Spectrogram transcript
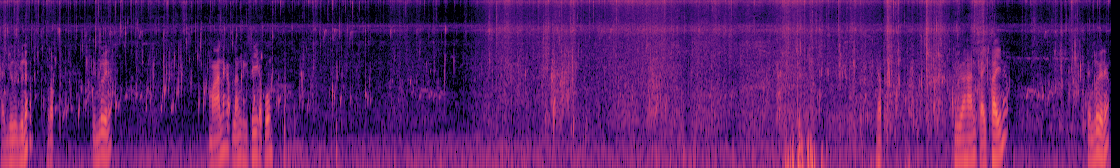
ก็เยอะอยู่นะครับครับเต็มเลยนะหมานนะครับหลังที่สีครับผม ครับ คืออาหารไก่ไข่นะเต็มเลยเนี่ย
